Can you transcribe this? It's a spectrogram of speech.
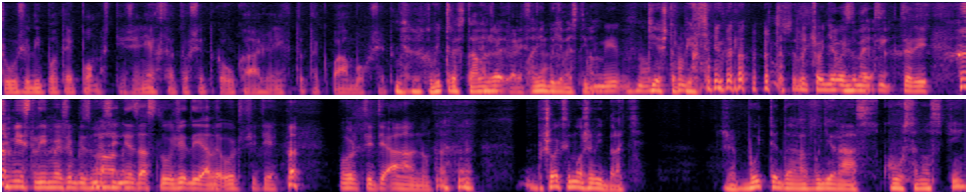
túžili po tej pomste, že nech sa to všetko ukáže, nech to tak Pán Boh všetko... Všetko vytrestá, ale že ani budeme s tým my, no, tiež trpieť. to sú čo my sme tí, ktorí si myslíme, že by sme áno. si nezaslúžili, ale určite, určite áno. Človek si môže vybrať, že buď teda bude rásť skúsenosti,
